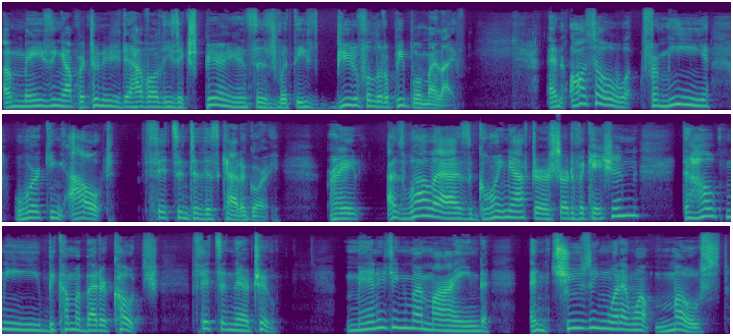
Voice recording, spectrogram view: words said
amazing opportunity to have all these experiences with these beautiful little people in my life. And also for me, working out fits into this category, right? As well as going after a certification to help me become a better coach fits in there too. Managing my mind and choosing what I want most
